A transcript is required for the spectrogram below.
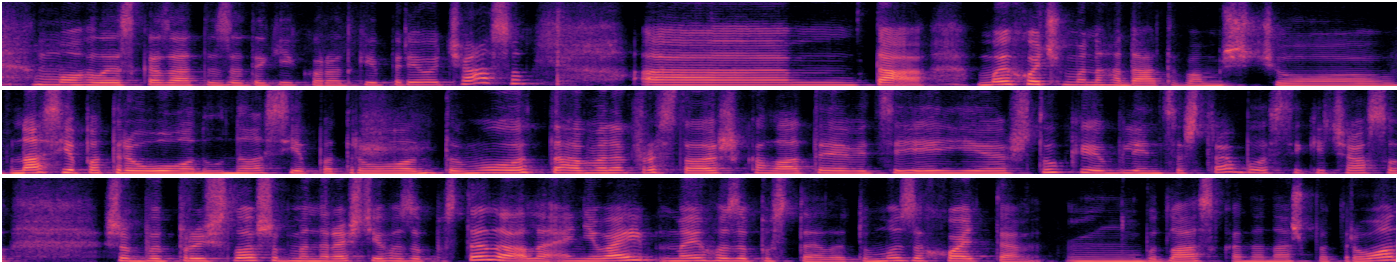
могли сказати за такий короткий період часу. Ем, та, ми хочемо нагадати вам, що в нас є Patreon, у нас є Patreon, тому та мене просто аж калатає від цієї штуки. Блін, це ж треба було стільки часу, щоб пройшло, щоб ми нарешті його запустили. Але anyway, ми його запустили. Тому заходьте, будь ласка, на наш Patreon,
